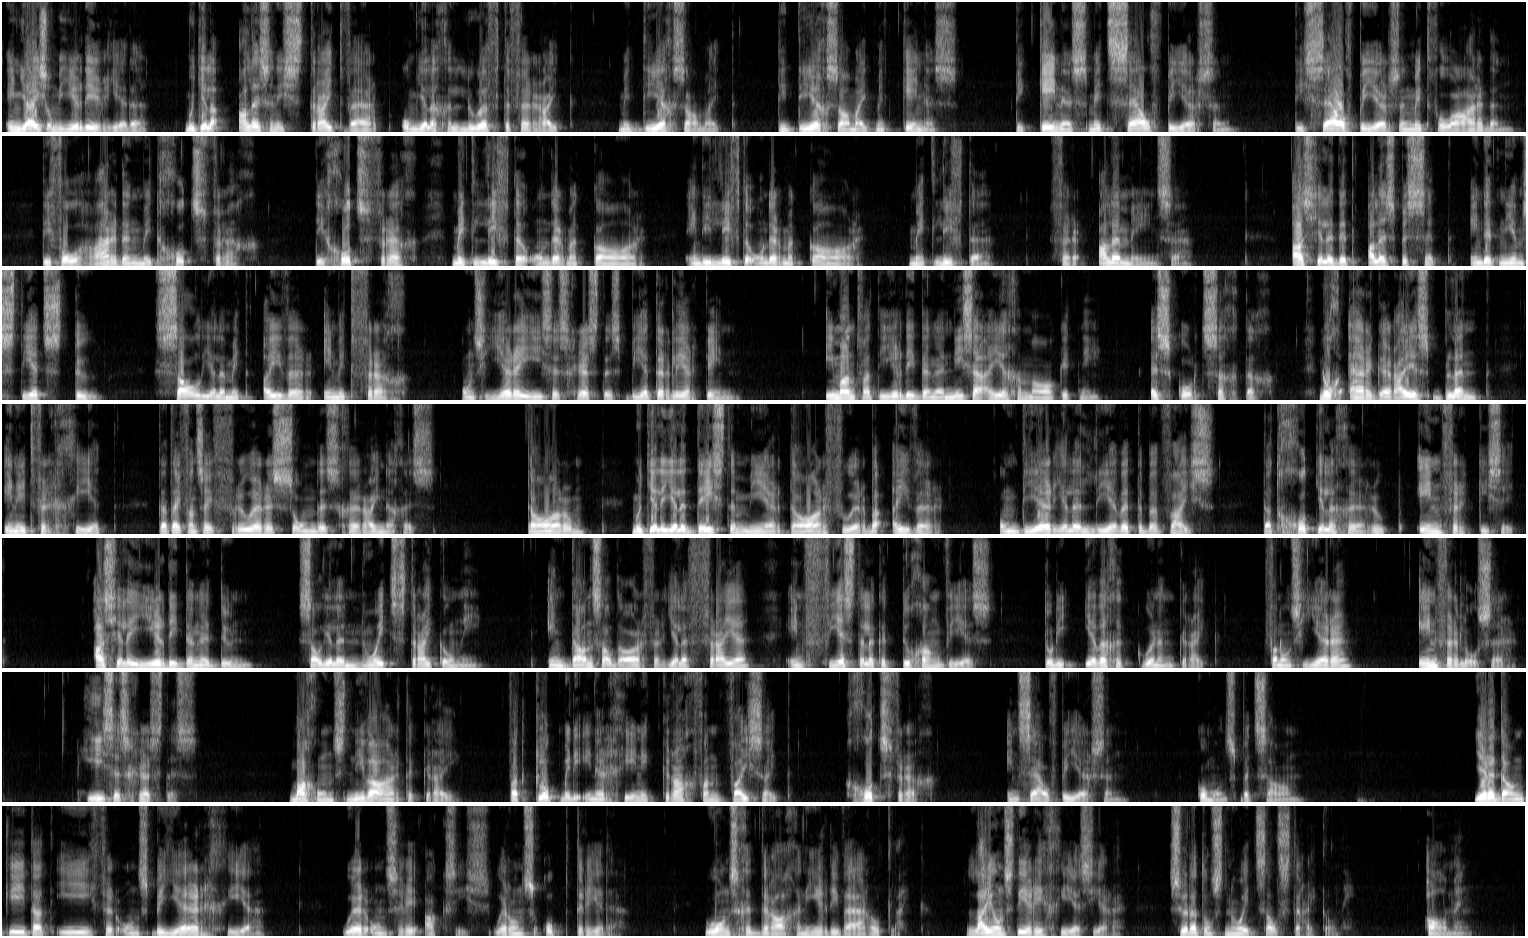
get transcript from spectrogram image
En juis om hierdie rede moet jy alles in die stryd werp om julle geloof te verryk met deegsaamheid, die deegsaamheid met kennis, die kennis met selfbeheersing, die selfbeheersing met volharding, die volharding met godsvrug, die godsvrug met liefde onder mekaar en die liefde onder mekaar met liefde vir alle mense. As julle dit alles besit en dit neem steeds toe, sal julle met ywer en met vrug ons Here Jesus Christus beter leer ken. Iemand wat hierdie dinge nie sy eie gemaak het nie, is kortsigtig. Nog erger, hy is blind en het vergeet dat hy van sy vroeëre sondes gereinig is. Daarom moet julle julle des te meer daarvoor beywer om deur julle lewe te bewys dat God julle geroep en verkies het. As julle hierdie dinge doen, sal julle nooit struikel nie. En dan sal daar vir julle vrye en feestelike toegang wees tot die ewige koninkryk van ons Here en verlosser Jesus Christus. Mag ons nuwe harte kry wat klop met die energie en die krag van wysheid, godsvrug en selfbeheersing. Kom ons bid saam. Here, dankie dat U vir ons beheer gee oor ons reaksies, oor ons optrede, hoe ons gedrag in hierdie wêreld lyk. Lei ons deur die Gees, Here, sodat ons nooit sal struikel nie. Amen.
